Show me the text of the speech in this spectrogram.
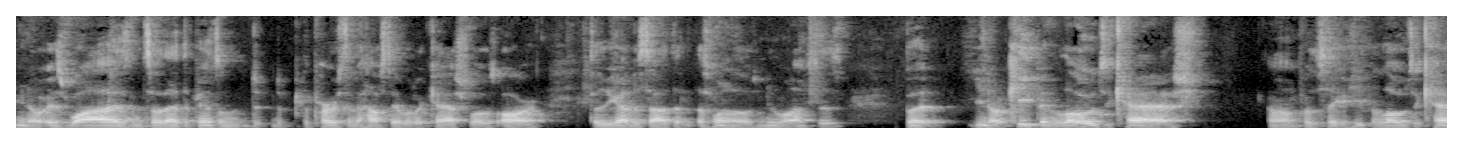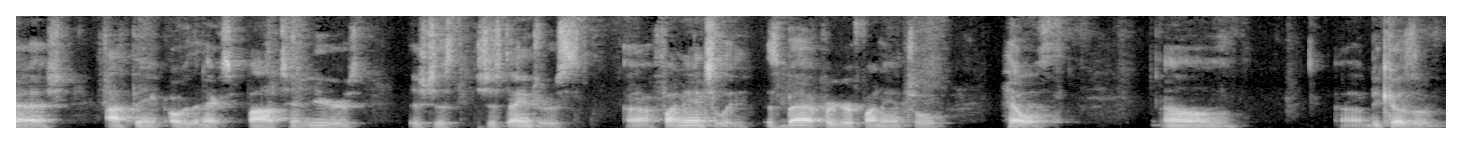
you know is wise, and so that depends on the, the person how stable their cash flows are. So you got to decide that that's one of those nuances. But you know, keeping loads of cash um, for the sake of keeping loads of cash, I think over the next five ten years is just it's just dangerous uh, financially. It's bad for your financial health um, uh, because of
